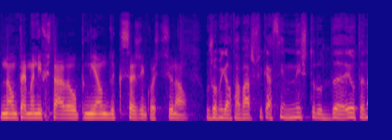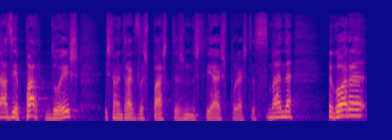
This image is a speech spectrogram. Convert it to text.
não tem manifestado a opinião de que seja inconstitucional. O João Miguel Tavares fica assim ministro da Eutanásia, parte 2. Estão entregues as pastas ministeriais por esta semana. Agora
